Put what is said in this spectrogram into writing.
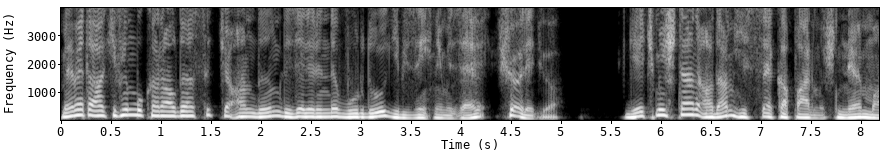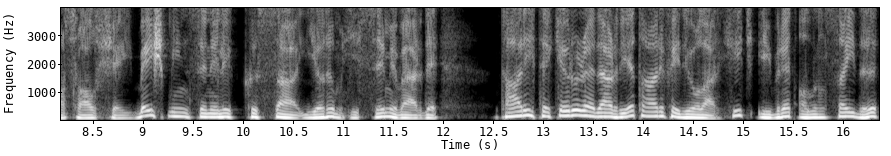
Mehmet Akif'in bu kanalda sıkça andığım dizelerinde vurduğu gibi zihnimize şöyle diyor. Geçmişten adam hisse kaparmış. Ne masal şey. 5000 senelik kıssa yarım hisse mi verdi? Tarih tekerrür eder diye tarif ediyorlar. Hiç ibret alınsaydı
